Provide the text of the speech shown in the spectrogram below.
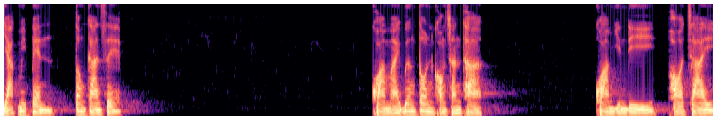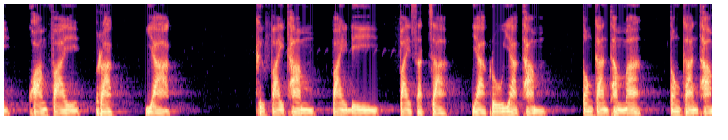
อยากไม่เป็น ต้องการเสพ ความหมายเบื้องต้นของฉันทะ ความยินดี พอใจ ความใฝ่รัก อยาก คือใฝ่ธรรมใฝ่ดีใฝ่สัจจะอยากรู้อยากทำต้องการธรรมะ ต้องการทำ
